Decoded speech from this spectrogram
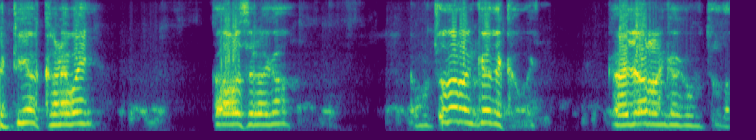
ਚਿੱਟੀਆਂ ਅੱਖਾਂ ਨੇ ਬਈ। ਕਾਲ ਸਿਰ ਹੈਗਾ ਕਬੂਤਰ ਦਾ ਰੰਗ ਹੈ ਦੇਖੋ ਬਈ। ਕਿਹੋ ਜਿਹਾ ਰੰਗ ਹੈ ਕਬੂਤਰ ਦਾ।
